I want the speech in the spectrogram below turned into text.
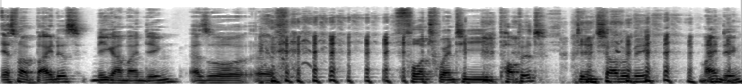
erstmal beides mega mein Ding. Also äh, 420 Pop It, den Chardonnay, mein Ding.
